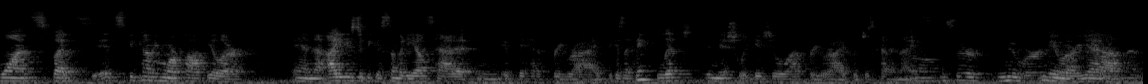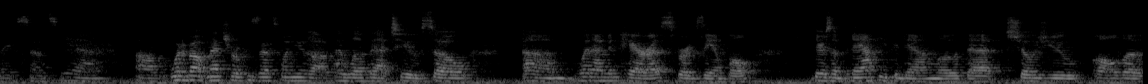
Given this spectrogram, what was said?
once, but it's becoming more popular. And uh, I used it because somebody else had it, and if they had a free ride, because I think Lyft initially gives you a lot of free rides, which is kind of nice. because they're newer. Newer, yeah. That makes sense. Yeah. Um, what about Metro? Because that's one you love. I love that too. So um, when I'm in Paris, for example, there's an app you can download that shows you all the,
